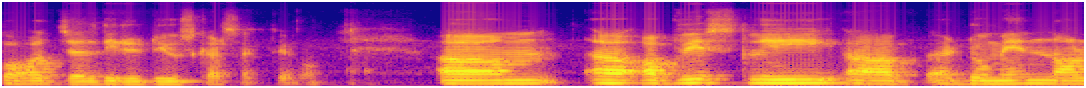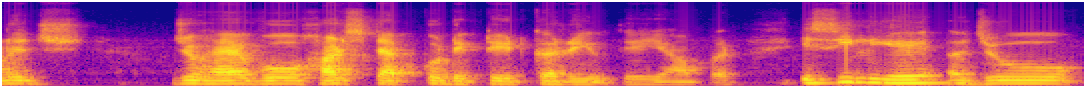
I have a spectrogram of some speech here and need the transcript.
बहुत जल्दी रिड्यूस कर सकते हो। ऑब्वियसली डोमेन नॉलेज जो है वो हर स्टेप को डिक्टेट कर रही होती है यहाँ पर। इसीलिए जो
